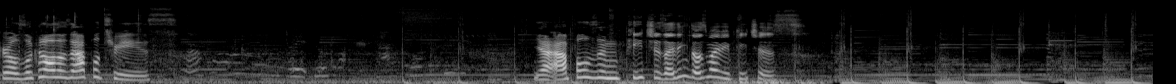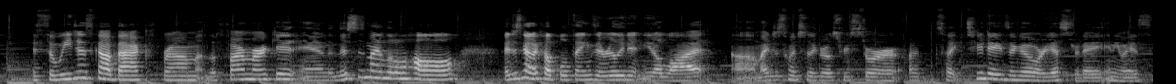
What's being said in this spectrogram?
Girls, look at all those apple trees. Yeah, apples and peaches. I think those might be peaches. So we just got back from the farm market and this is my little haul. I just got a couple things. I really didn't need a lot. Um, I just went to the grocery store, uh, like two days ago or yesterday. Anyways,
